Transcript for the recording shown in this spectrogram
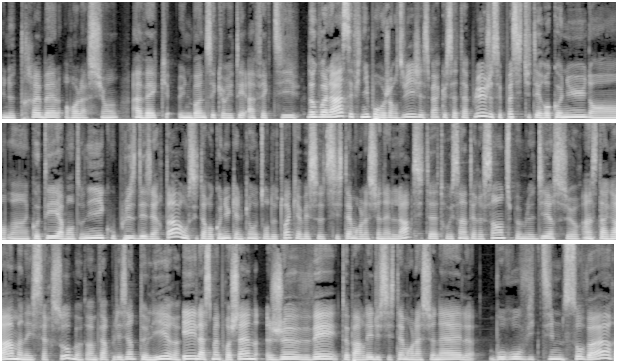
une très belle relation avec une bonne sécurité affective. Donc voilà, c'est fini pour aujourd'hui. J'espère que ça t'a plu. Je sais pas si tu t'es reconnu dans un côté abandonnique ou plus déserteur ou si tu as reconnu quelqu'un autour de toi qui avait ce système relationnel là. Si tu as trouvé ça intéressant, tu peux me le dire sur Instagram, Anaïs Sersoub. Ça va me faire plaisir de te lire. Et la semaine prochaine, je vais te parler du système relationnel bourreau, victime, sauveur.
